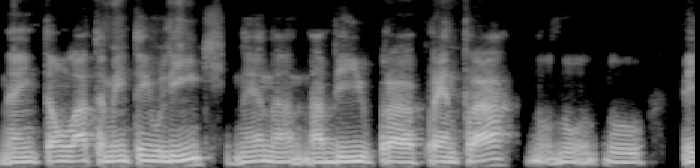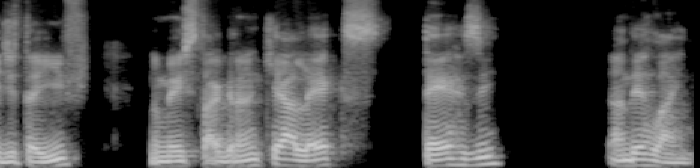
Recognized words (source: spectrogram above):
Né? Então, lá também tem o link né, na, na bio para entrar no, no, no no meu Instagram, que é Alex Terzi, underline.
